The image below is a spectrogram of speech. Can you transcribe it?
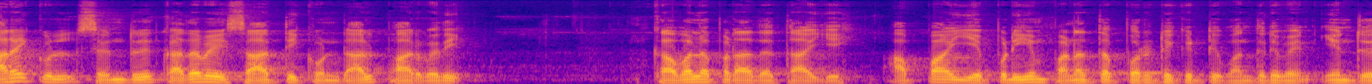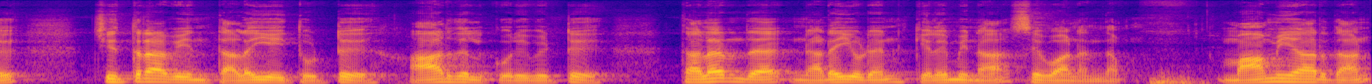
அறைக்குள் சென்று கதவை சாத்தி கொண்டாள் பார்வதி. கவலைப்படாத தாயே அப்பா எப்படியும் பணத்தை புரட்டிக்கிட்டு வந்துடுவேன் என்று சித்ராவின் தலையை தொட்டு ஆறுதல் கூறிவிட்டு தளர்ந்த நடையுடன் கிளம்பினார் சிவானந்தம். மாமியார்தான்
